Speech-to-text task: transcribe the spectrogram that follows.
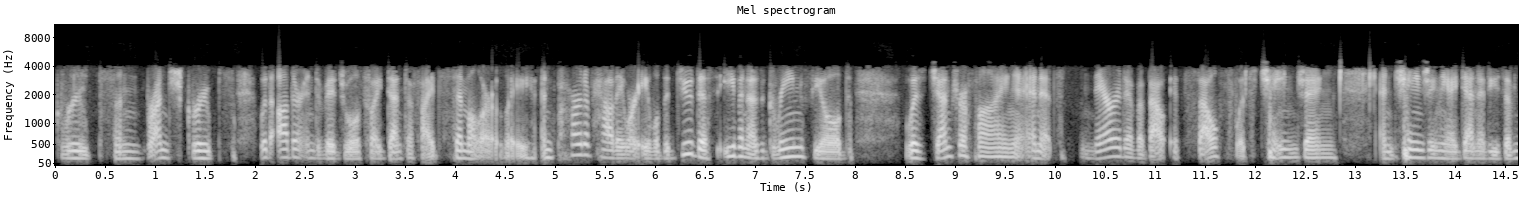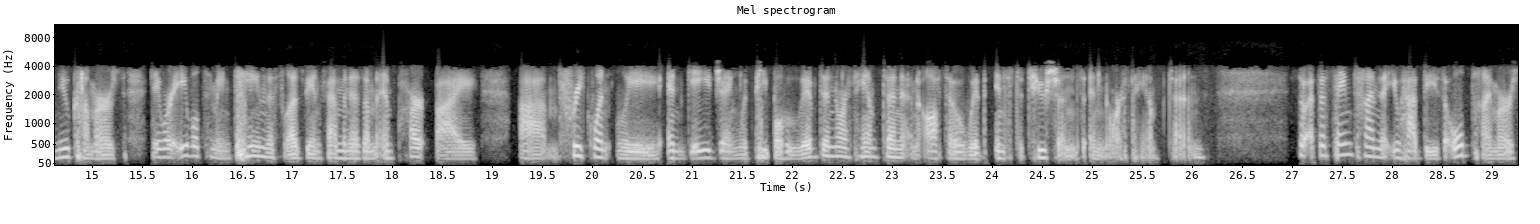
groups and brunch groups with other individuals who identified similarly. And part of how they were able to do this, even as Greenfield was gentrifying and its narrative about itself was changing and changing the identities of newcomers, they were able to maintain this lesbian feminism in part by um, frequently engaging with people who lived in Northampton and also with institutions in Northampton. So at the same time that you had these old timers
